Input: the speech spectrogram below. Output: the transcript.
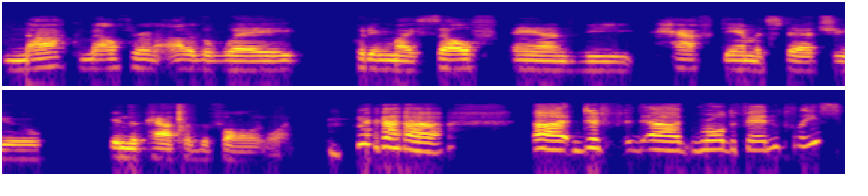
knock Maltherin out of the way, putting myself and the half damaged statue in the path of the fallen one. uh, def- uh, roll defend, please.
